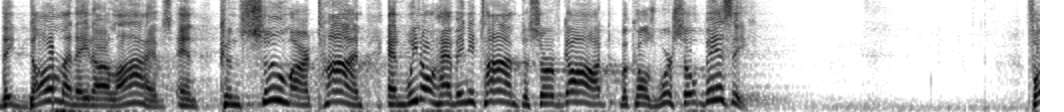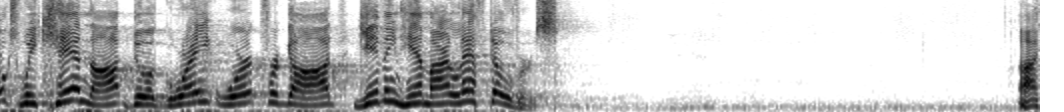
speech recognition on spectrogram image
they dominate our lives and consume our time, and we don't have any time to serve God because we're so busy. Folks, we cannot do a great work for God giving Him our leftovers. I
